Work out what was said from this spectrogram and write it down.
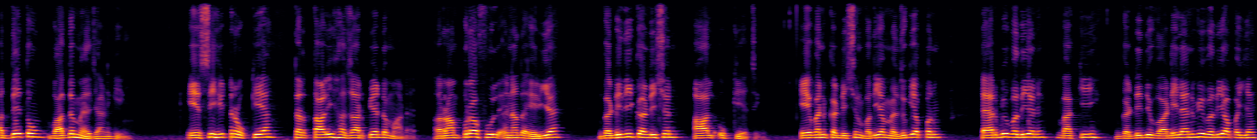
ਅੱਧੇ ਤੋਂ ਵੱਧ ਮਿਲ ਜਾਣਗੇ। ਏਸੀ ਹੀਟਰ ਓਕੇ ਆ 43000 ਰੁਪਏ ਡਿਮਾਂਡ ਹੈ। ਰਾਮਪੁਰਾ ਫੁੱਲ ਇਹਨਾਂ ਦਾ ਏਰੀਆ ਗੱਡੀ ਦੀ ਕੰਡੀਸ਼ਨ ਆਲ ਓਕੇ ਹੈ ਜੀ। A1 ਕੰਡੀਸ਼ਨ ਵਧੀਆ ਮਿਲ ਜੂਗੀ ਆਪਾਂ ਨੂੰ। ਟਾਇਰ ਵੀ ਵਧੀਆ ਨੇ, ਬਾਕੀ ਗੱਡੀ ਦੀ ਬਾਡੀ ਲਾਈਨ ਵੀ ਵਧੀਆ ਪਈ ਹੈ।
